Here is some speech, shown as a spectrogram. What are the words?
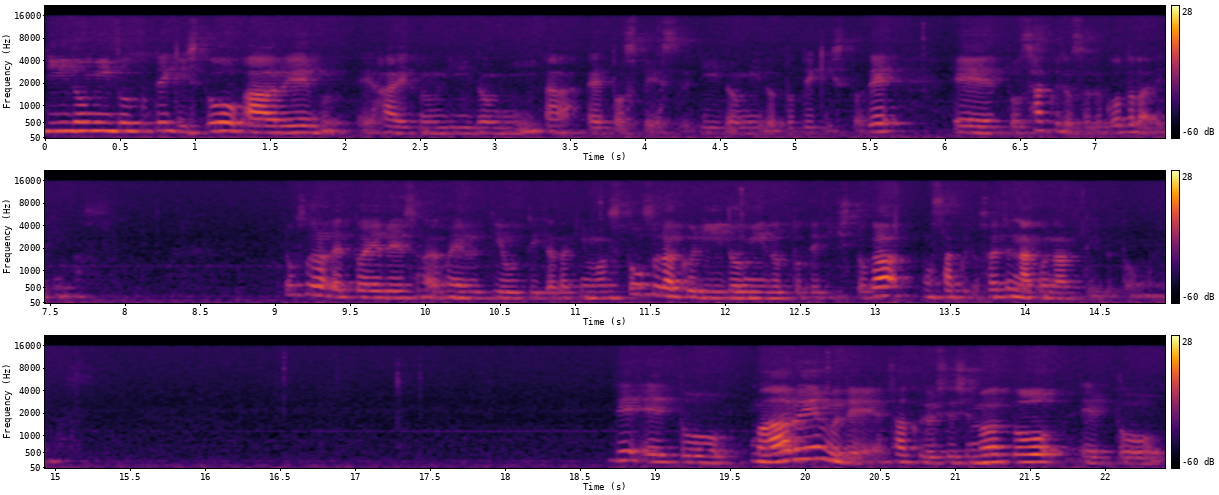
readme.txt を rm-readme あ、えー、とスペース readme.txt でえーと、削除することができます。おそらく、えっと、ls-lt を打っていただきますとおそらく readme.txt が削除されてなくなっていると思います。で、えーとまあ、RM で削除してしまうと,、えーと、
